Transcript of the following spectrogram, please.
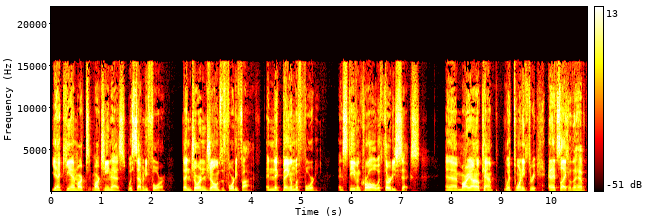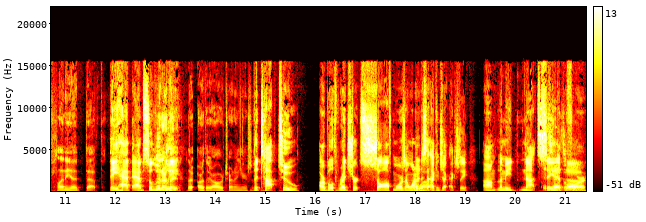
You had Kean Mart- Martinez with 74, then Jordan Jones with 45, and Nick Bingham with 40, and Stephen Kroll with 36, and then Mariano Kemp with 23. And it's like So they have plenty of depth. they have And absolutely are they they're- they all returning? You're the top two are both redshirt sophomores. I wanted Oh, to say. I can check actually. Um, let me not say says, that before. Uh,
